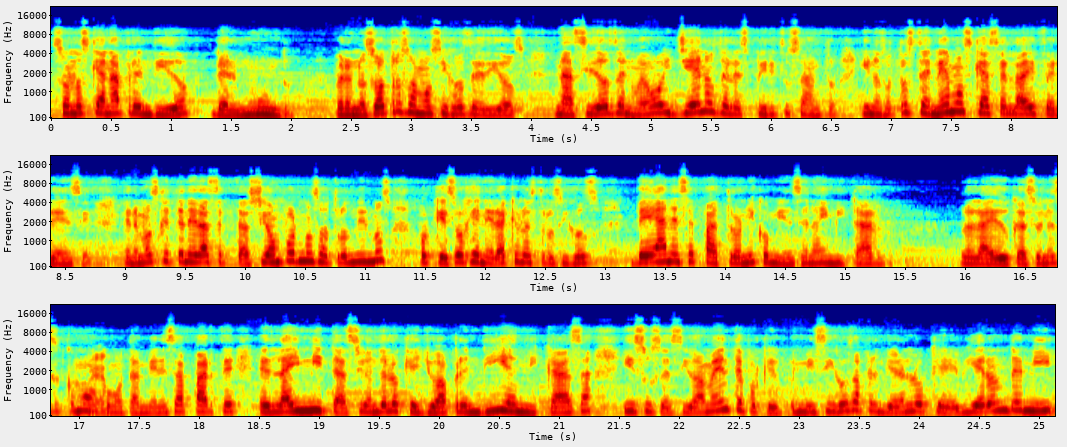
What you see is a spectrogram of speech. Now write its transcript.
son los que han aprendido del mundo. Pero nosotros somos hijos de Dios, nacidos de nuevo y llenos del Espíritu Santo. Y nosotros tenemos que hacer la diferencia. Tenemos que tener aceptación por nosotros mismos porque eso genera que nuestros hijos vean ese patrón y comiencen a imitarlo. La educación es como, como también esa parte, es la imitación de lo que yo aprendí en mi casa y sucesivamente, porque mis hijos aprendieron lo que vieron de mí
